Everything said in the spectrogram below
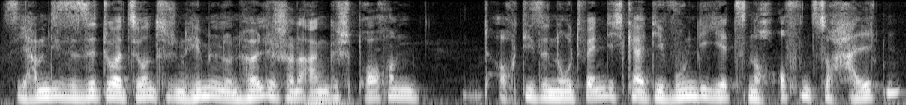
Sie haben diese Situation zwischen Himmel und Hölle schon angesprochen auch diese Notwendigkeit, die Wunde jetzt noch offen zu halten?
